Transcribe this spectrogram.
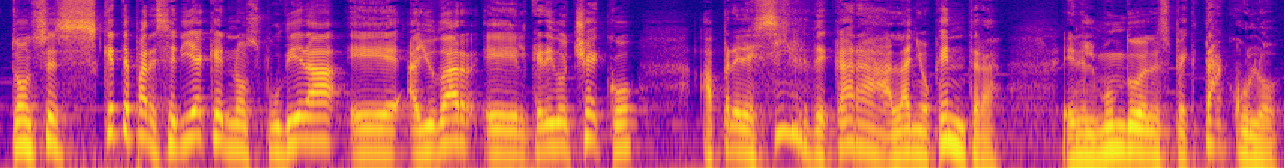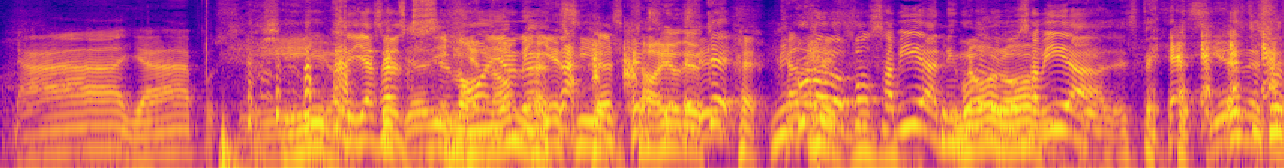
Entonces, ¿qué te parecería que nos pudiera eh, ayudar el querido Checo a predecir de cara al año que entra? En el mundo del espectáculo. Ah, ya, pues sí. Sí, ya sabes que no, no, no, es que ninguno de los dos sabía, ninguno de los dos sabía. Este, este, es un,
